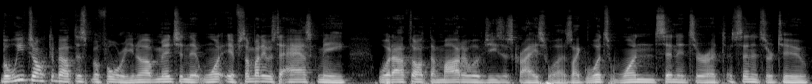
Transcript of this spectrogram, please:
But we've talked about this before. You know, I've mentioned that one, if somebody was to ask me what I thought the motto of Jesus Christ was, like what's one sentence or a, a sentence or two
